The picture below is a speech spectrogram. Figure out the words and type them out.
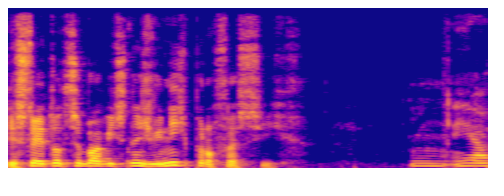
Jestli je to třeba víc než v jiných profesích. Mm, já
